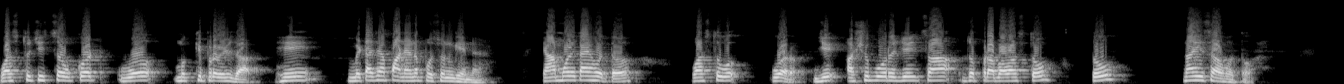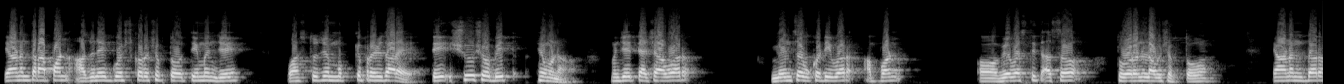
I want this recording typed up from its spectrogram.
वास्तूची चौकट व मुख्य प्रवेशद्वार हे मिठाच्या पाण्यानं पुसून घेणं. यामुळे काय होतं वास्तूवर जे अशुभ ऊर्जेचा जो प्रभाव असतो तो नाहीसा होतो. यानंतर आपण अजून एक गोष्ट करू शकतो ती म्हणजे वास्तूचे मुख्य प्रवेशद्वार आहे ते सुशोभित ठेवणं. म्हणजे त्याच्यावर मेन चौकटीवर आपण व्यवस्थित असं तोरण लावू शकतो. यानंतर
